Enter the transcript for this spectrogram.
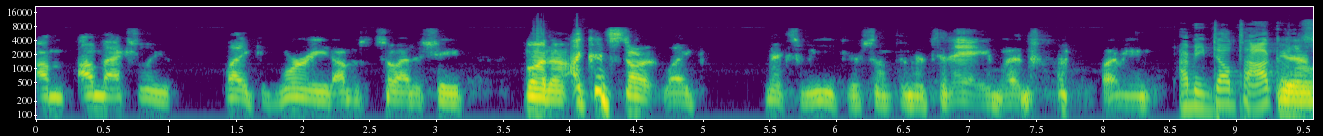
I'm I'm actually like worried. I'm so out of shape. But uh, I could start like next week or something or today. But I mean, I mean, Del Tacos Yeah.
